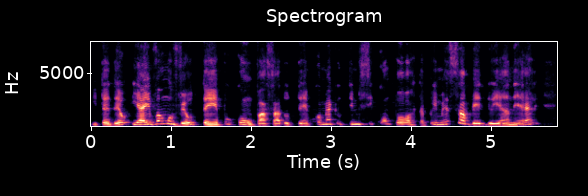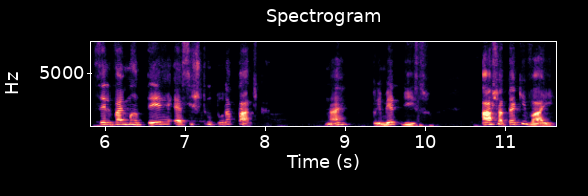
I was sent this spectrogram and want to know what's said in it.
Entendeu? E aí vamos ver o tempo, com o passar do tempo, como é que o time se comporta. Primeiro, saber do Ian L se ele vai manter essa estrutura tática. Né? Primeiro disso. Acho até que vai.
